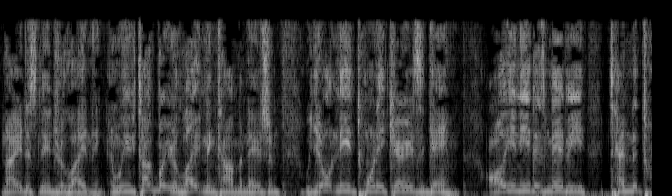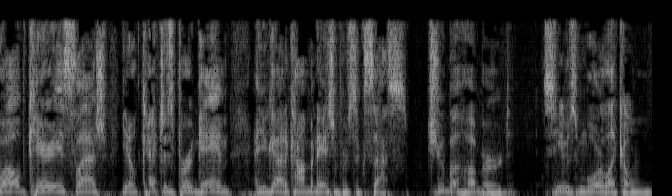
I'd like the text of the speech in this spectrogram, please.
Now you just need your lightning. And when you talk about your lightning combination, well, you don't need 20 carries a game. All you need is maybe 10 to 12 carries slash, you know, catches per game, and you got a combination for success. Chuba Hubbard seems more like a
